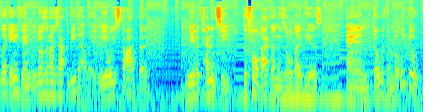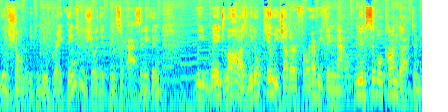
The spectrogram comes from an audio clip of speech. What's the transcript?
Like anything, it doesn't always have to be that way. We always thought that we have a tendency to fall back on these old ideas and go with them, but we go we've shown that we can do great things. We've shown that we can surpass anything. We made laws. We don't kill each other for everything now. We have civil conduct and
